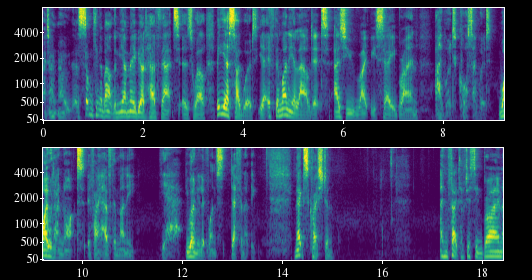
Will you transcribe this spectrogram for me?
I don't know. There's something about them. Yeah, maybe I'd have that as well. But yes, I would. Yeah, if the money allowed it, as you rightly say, Brian, I would. Of course, I would. Why would I not if I have the money? Yeah, you only live once, definitely. Next question. In fact, I've just seen Brian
